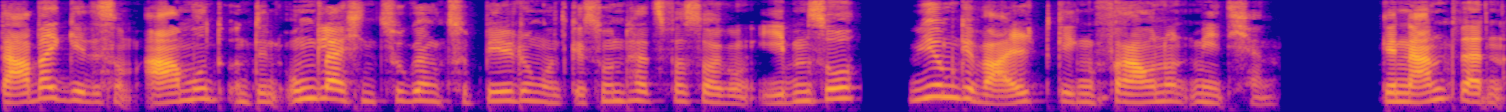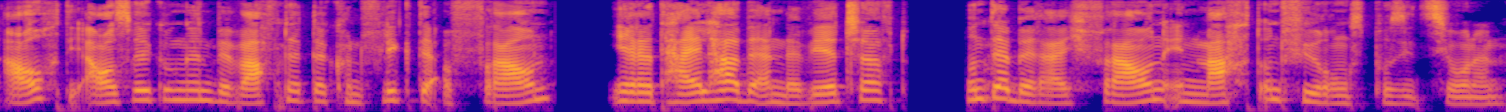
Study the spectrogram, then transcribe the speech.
Dabei geht es um Armut und den ungleichen Zugang zu Bildung und Gesundheitsversorgung ebenso wie um Gewalt gegen Frauen und Mädchen. Genannt werden auch die Auswirkungen bewaffneter Konflikte auf Frauen, ihre Teilhabe an der Wirtschaft und der Bereich Frauen in Macht- und Führungspositionen.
